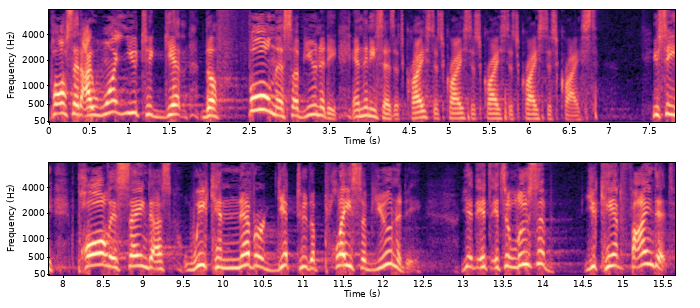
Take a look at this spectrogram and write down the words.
Paul said, I want you to get the fullness of unity. And then he says, It's Christ, it's Christ, it's Christ, it's Christ, it's Christ. You see, Paul is saying to us, we can never get to the place of unity. It's elusive. You can't find it.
